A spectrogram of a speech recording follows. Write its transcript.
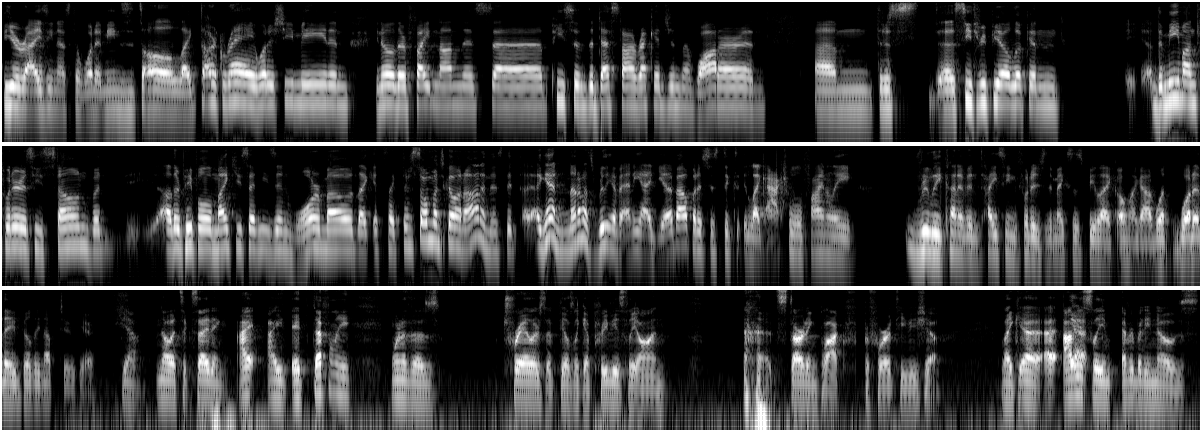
theorizing as to what it means. It's all like Dark Rey. What does she mean? And you know, they're fighting on this uh, piece of the Death Star wreckage in the water, and um, there's uh, C3PO looking the meme on Twitter is he's stoned, but other people, Mike, you said he's in war mode. Like it's like there's so much going on in this that again, none of us really have any idea about, but it's just like actual, finally, really kind of enticing footage that makes us be like, oh my god, what what are they building up to here? Yeah, no, it's exciting. I I it's definitely one of those trailers that feels like a previously on starting block before a TV show. Like, uh, uh, obviously, yeah. everybody knows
